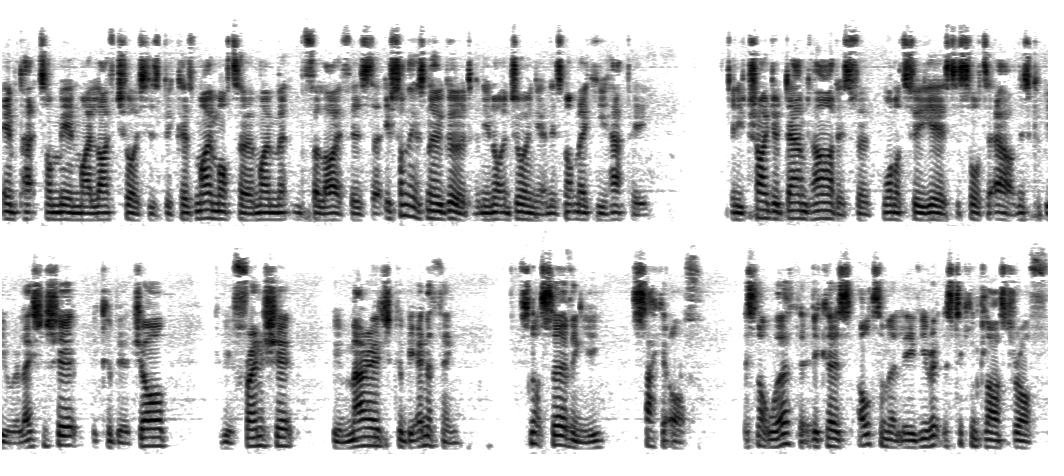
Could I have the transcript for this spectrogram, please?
impact on me and my life choices because my motto, my motto for life is that if something's no good and you're not enjoying it and it's not making you happy, and you've tried your damned hardest for one or two years to sort it out. And this could be a relationship, it could be a job, could be a friendship, could be marriage, could be anything. It's not serving you, sack it off. It's not worth it because ultimately, if you rip the sticking plaster off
